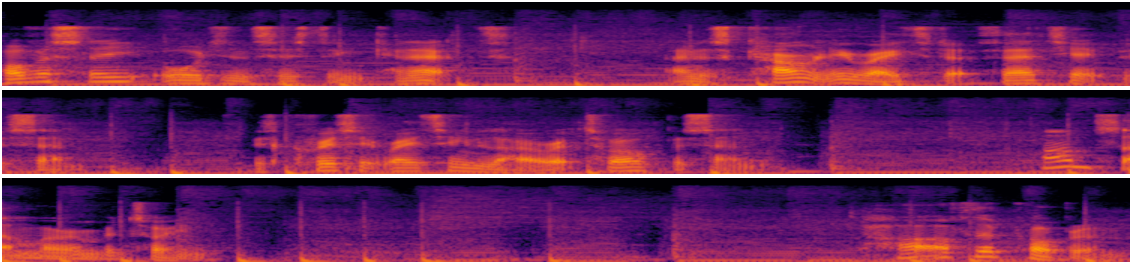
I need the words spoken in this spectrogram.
Obviously, audiences didn't connect, and it's currently rated at 38%, with critic rating lower at 12%. I'm somewhere in between. Part of the problem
